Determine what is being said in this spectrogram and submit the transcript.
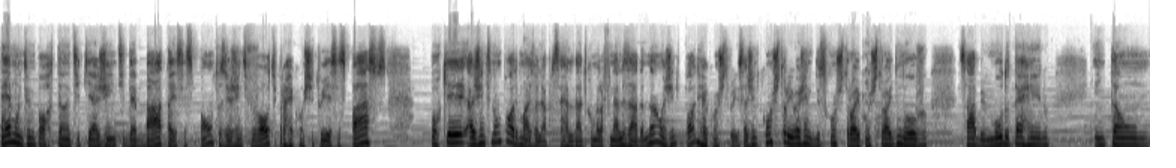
é muito importante que a gente debata esses pontos e a gente volte para reconstituir esses passos, porque a gente não pode mais olhar para essa realidade como ela é finalizada. Não, a gente pode reconstruir. Se a gente construiu, a gente desconstrói, constrói de novo, sabe? Muda o terreno. Então,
